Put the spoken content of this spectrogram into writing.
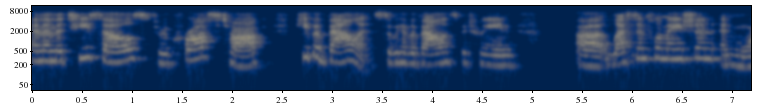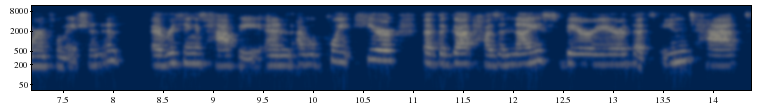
And then the T cells, through crosstalk, keep a balance. So we have a balance between uh, less inflammation and more inflammation. And everything is happy. And I will point here that the gut has a nice barrier that's intact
